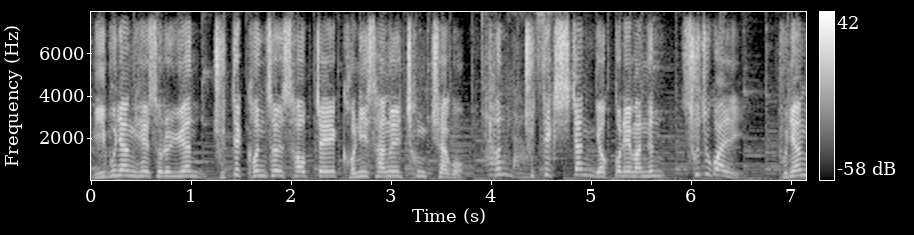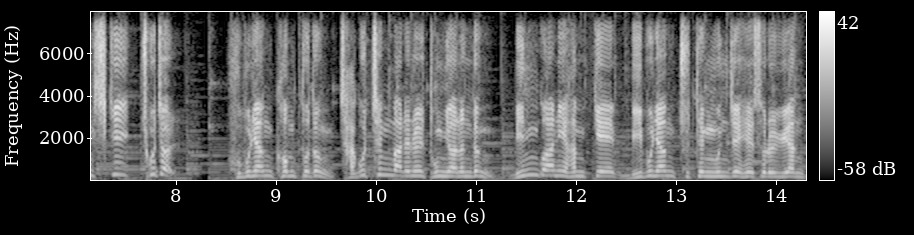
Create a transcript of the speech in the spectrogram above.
미분양 해소를 위한 주택 건설 사업자의 건의사항을 청취하고 현 주택시장 여건에 맞는 수주관리, 분양 시기 조절, 후분양 검토 등 자구책 마련을 독려하는 등 민관이 함께 미분양 주택 문제 해소를 위한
